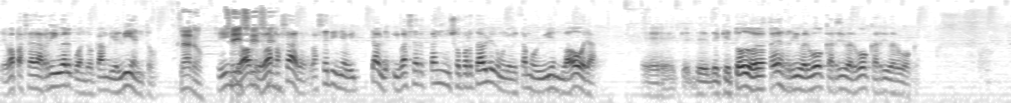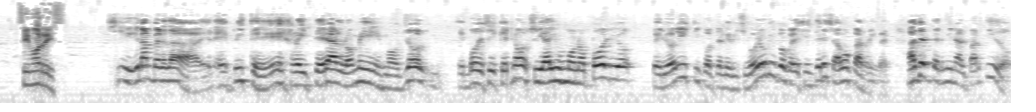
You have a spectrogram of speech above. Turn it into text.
le va a pasar a River cuando cambie el viento. Claro. ¿sí? Sí, le va, sí, le sí. va a pasar, va a ser inevitable y va a ser tan insoportable como lo que estamos viviendo ahora. eh, que- de, de que todo es River Boca, River Boca, River Boca. Sí, Morris. Sí, gran verdad. Eh, eh, Viste, es reiterar lo mismo. Yo, vos decís que no, si hay un monopolio periodístico, televisivo. Lo único que les interesa a Boca River. Ayer termina el partido.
